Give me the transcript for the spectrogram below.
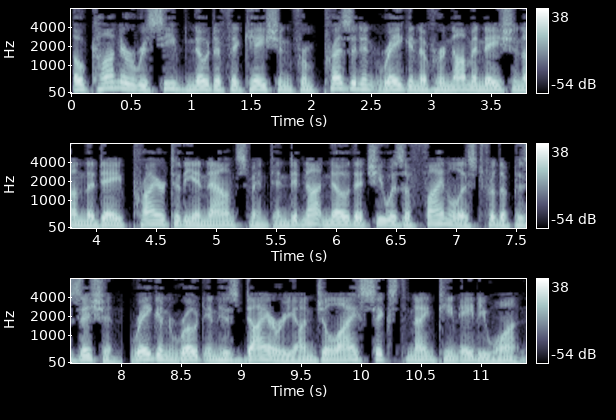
O'Connor received notification from President Reagan of her nomination on the day prior to the announcement and did not know that she was a finalist for the position. Reagan wrote in his diary on July 6, 1981,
